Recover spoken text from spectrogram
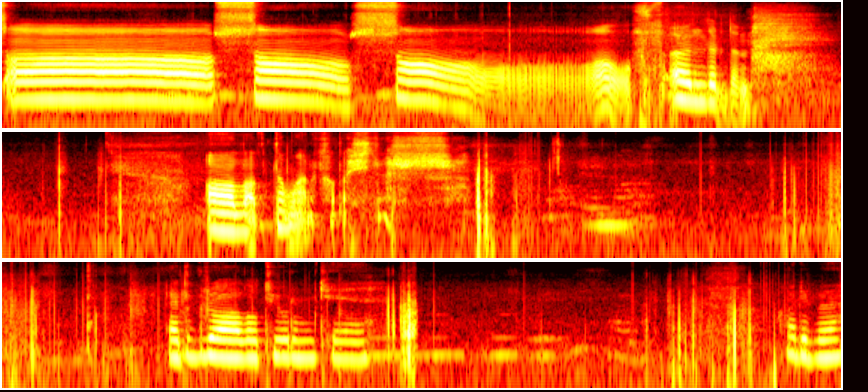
So so so of öldürdüm. Ağlattım arkadaşlar. Edgar'ı ağlatıyorum ki. Hadi be.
